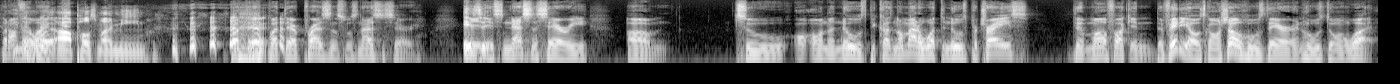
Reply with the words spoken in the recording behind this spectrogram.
But I you feel know like, what? I'll post my meme. but their but their presence was necessary. Is it? It's necessary um, to on the news because no matter what the news portrays, the motherfucking the video is gonna show who's there and who's doing what,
